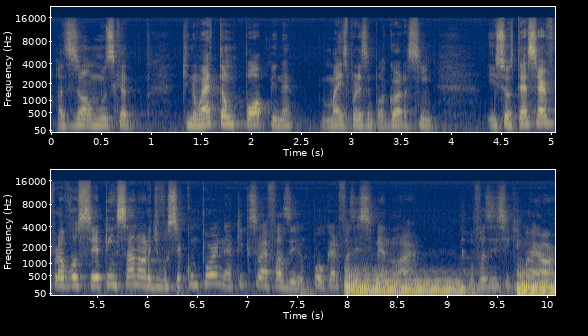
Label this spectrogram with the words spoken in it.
Às vezes é uma música que não é tão pop, né? Mas, por exemplo, agora assim, isso até serve para você pensar na hora de você compor, né? O que, que você vai fazer? Pô, eu quero fazer esse menor, vou fazer esse aqui maior.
